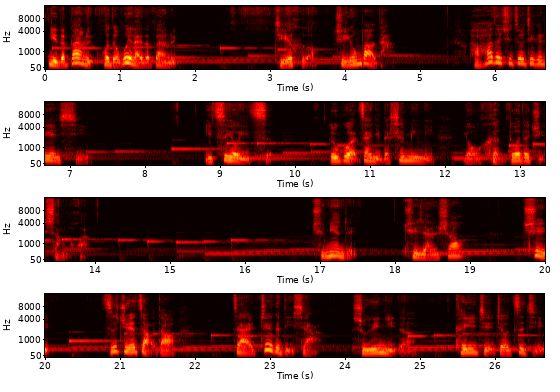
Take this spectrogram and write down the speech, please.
你的伴侣或者未来的伴侣结合，去拥抱他，好好的去做这个练习，一次又一次。如果在你的生命里有很多的沮丧的话，去面对，去燃烧，去。直觉找到，在这个底下属于你的，可以解救自己、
